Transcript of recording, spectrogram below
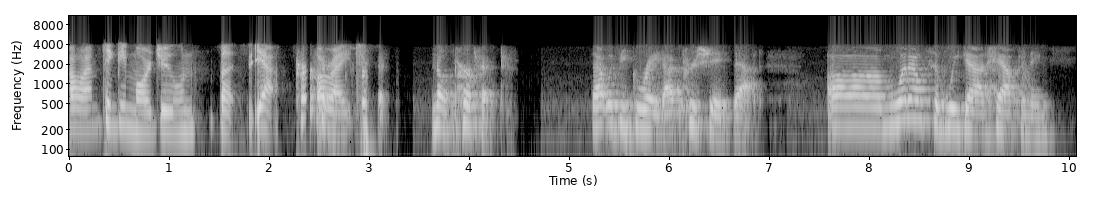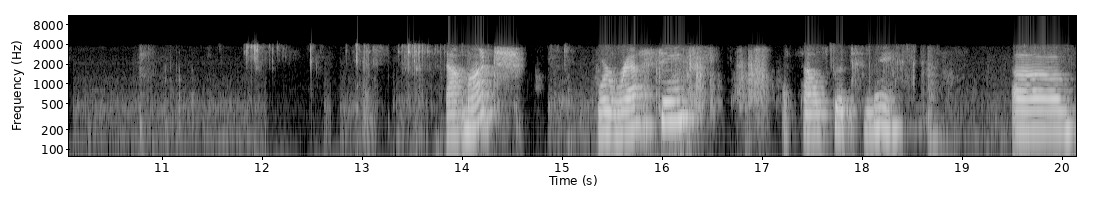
Oh, I'm thinking more June, but yeah. Perfect. All right. Perfect. No, perfect. That would be great. I appreciate that. Um, what else have we got happening? Not much. We're resting. That sounds good to me. Um,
